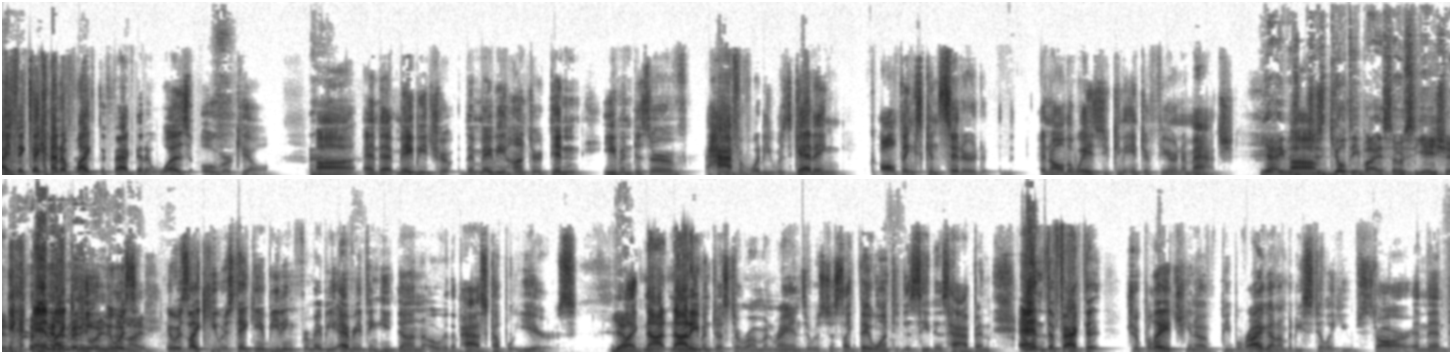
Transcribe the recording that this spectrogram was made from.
I think they kind of liked the fact that it was overkill, uh, and that maybe tri- that maybe Hunter didn't even deserve half of what he was getting. All things considered, in all the ways you can interfere in a match. Yeah, he was um, just guilty by association. And like he, it was, night. it was like he was taking a beating for maybe everything he'd done over the past couple years. Yeah. Like not not even just to Roman Reigns. It was just like they wanted to see this happen. And the fact that Triple H, you know, people rag on him, but he's still a huge star. And then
